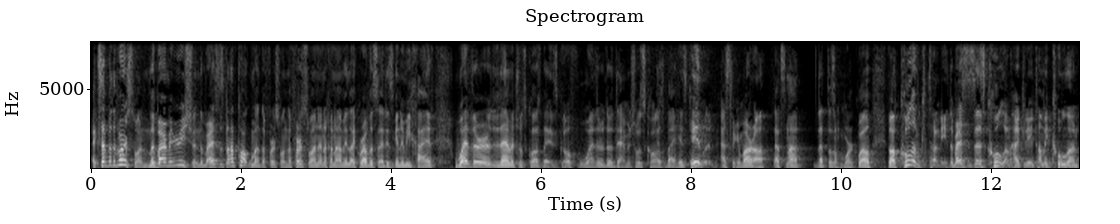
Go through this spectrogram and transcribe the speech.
Except for the first one, Libar Mirishan. The Baris is not talking about the first one. The first one, in Hanami, like Rava said, is going to be chayiv whether the damage was caused by his gof, whether the damage was caused by his kalim. As the Gemara, that's not that doesn't work well. Well, kulam katani. The Baris says kulam. How can you tell me kulan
